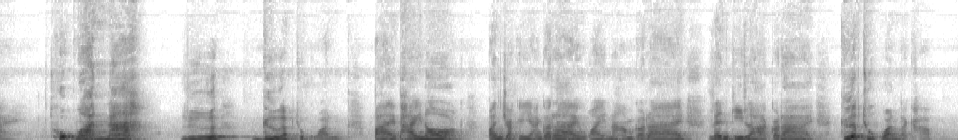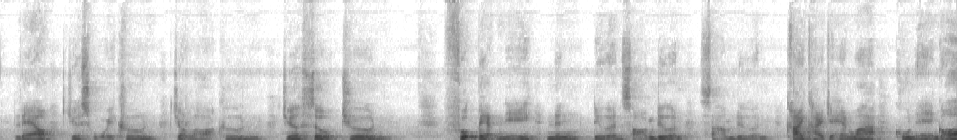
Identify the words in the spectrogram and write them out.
าย ทุกวันนะ หรือเกือบทุกวัน ไปภายนอก ปั่นจักรยานก็ได้ว่ายน้ำก็ได้ เล่นกีฬาก็ได้ เกือบทุกวันนะครับ แล้วจะสวยขึ้น จะหล่อขึ้น จะสดชื่น ฝึกแบบนี้หนึ่งเดือนสองเดือนสามเดือน ใครๆจะเห็นว่าคุณเองก็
